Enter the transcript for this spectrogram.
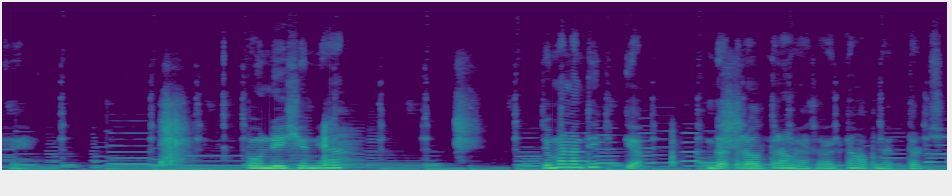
Oke. Foundationnya. Cuma nanti kayak nggak terlalu terang ya soalnya kita nggak punya torch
